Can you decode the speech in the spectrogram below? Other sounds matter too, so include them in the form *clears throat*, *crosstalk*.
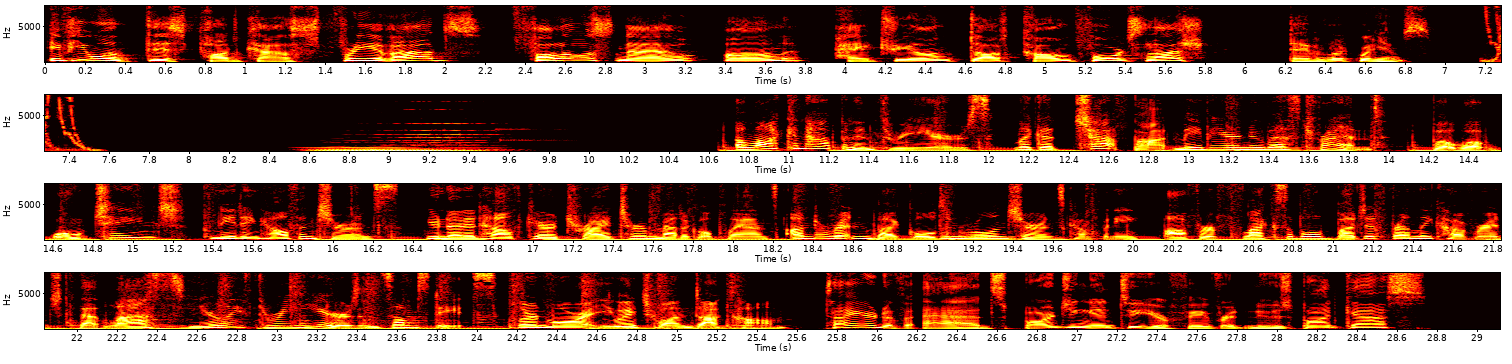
If you want this podcast free of ads, follow us now on patreon.com forward slash David McWilliams. A lot can happen in three years, like a chatbot may be your new best friend. But what won't change? Needing health insurance. United Healthcare Tri Term Medical Plans, underwritten by Golden Rule Insurance Company, offer flexible, budget friendly coverage that lasts nearly three years in some states. Learn more at uh1.com. Tired of ads barging into your favorite news podcasts?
